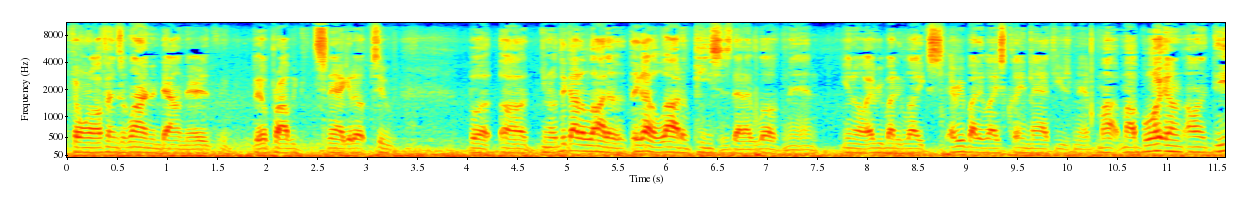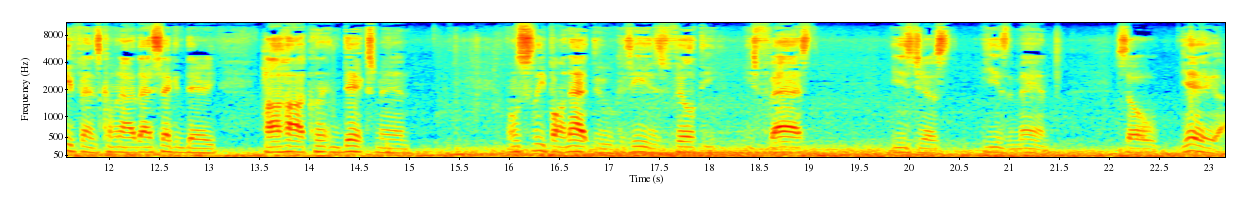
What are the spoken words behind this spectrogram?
Throw an offensive lineman down there, they'll probably snag it up too. But uh, you know they got a lot of they got a lot of pieces that I love, man. You know everybody likes everybody likes Clay Matthews, man. My my boy on, on the defense coming out of that secondary, ha ha, Clinton Dix, man. Don't sleep on that dude because he is filthy. He's fast. He's just he's the man. So yeah,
